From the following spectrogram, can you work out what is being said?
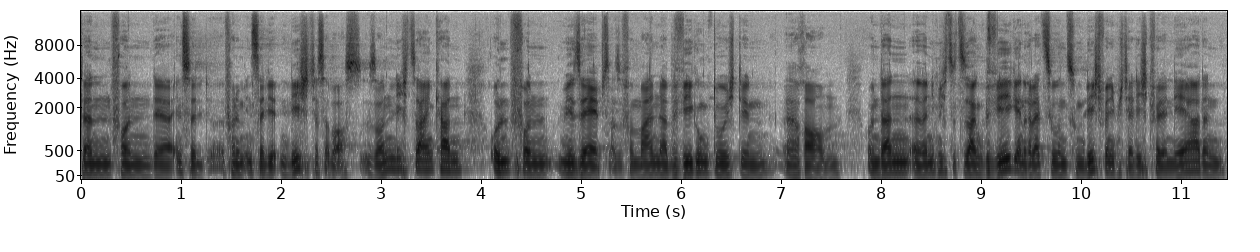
dann von, der, von dem installierten Licht, das aber auch Sonnenlicht sein kann, und von mir selbst, also von meiner Bewegung durch den äh, Raum. Und dann, äh, wenn ich mich sozusagen bewege in Relation zum Licht, wenn ich mich der Lichtquelle näher, dann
